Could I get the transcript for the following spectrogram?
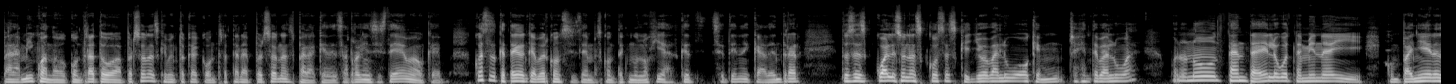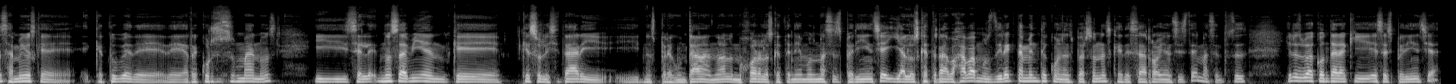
para mí cuando contrato a personas, que me toca contratar a personas para que desarrollen sistema o que cosas que tengan que ver con sistemas, con tecnologías, que se tienen que adentrar. Entonces, ¿cuáles son las cosas que yo evalúo, que mucha gente evalúa? Bueno, no tanta, ¿eh? Luego también hay compañeros, amigos que, que tuve de, recursos humanos y se no sabían qué, qué solicitar y, y, nos preguntaban, ¿no? A lo mejor a los que teníamos más experiencia y a los que trabajábamos directamente con las personas que desarrollan sistemas. Entonces, yo les voy a contar aquí esa experiencia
